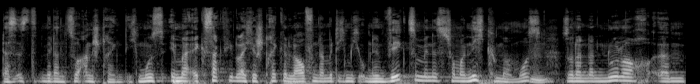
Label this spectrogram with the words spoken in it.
das ist mir dann zu anstrengend. Ich muss immer exakt die gleiche Strecke laufen, damit ich mich um den Weg zumindest schon mal nicht kümmern muss, sondern dann nur noch ähm,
